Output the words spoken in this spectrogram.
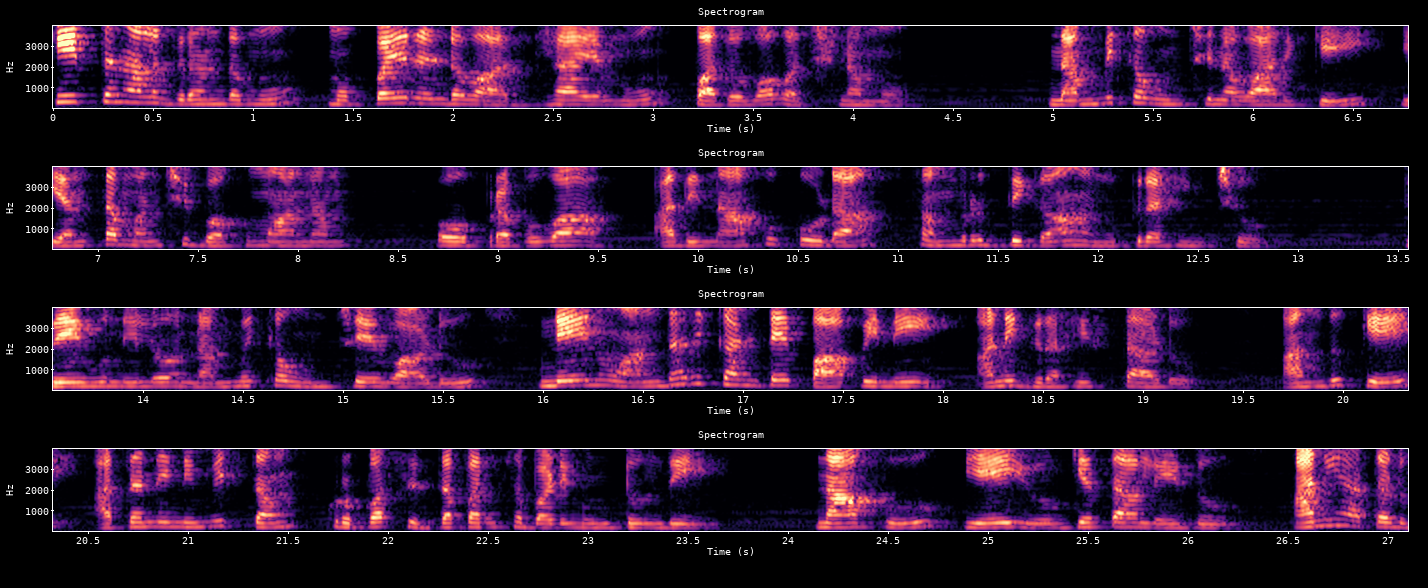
కీర్తనల గ్రంథము ముప్పై రెండవ అధ్యాయము పదవ వచనము. నమ్మిక ఉంచిన వారికి ఎంత మంచి బహుమానం. ఓ ప్రభువా అది నాకు కూడా సమృద్ధిగా అనుగ్రహించు. దేవునిలో నమ్మిక ఉంచేవాడు నేను అందరికంటే పాపిని అని గ్రహిస్తాడు. అందుకే అతని నిమిత్తం కృప సిద్ధపరచబడి ఉంటుంది. నాకు ఏ యోగ్యత లేదు అని అతడు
